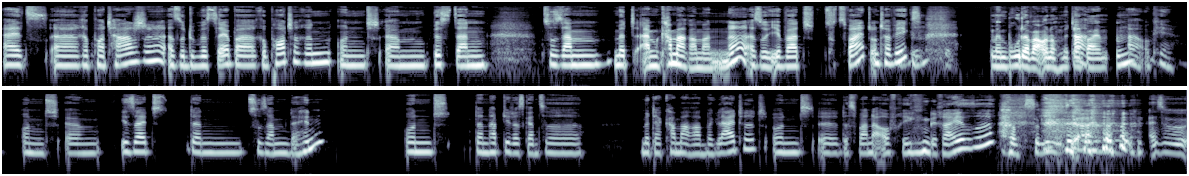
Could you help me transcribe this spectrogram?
als äh, Reportage. Also du bist selber Reporterin und ähm, bist dann zusammen mit einem Kameramann, ne? Also ihr wart zu zweit unterwegs. Mhm. Mein Bruder war auch noch mit ah, dabei. Mhm. Ah, okay. Und ähm, ihr seid dann zusammen dahin und dann habt ihr das Ganze mit der Kamera begleitet und äh, das war eine aufregende Reise. Absolut, ja. also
